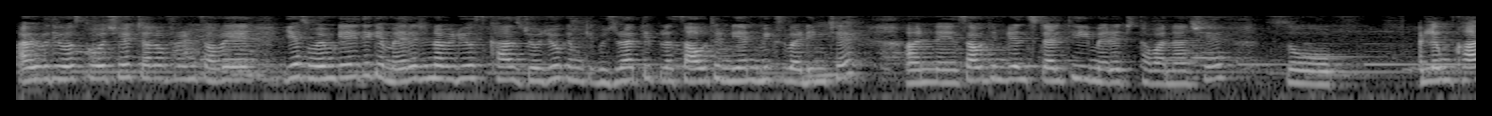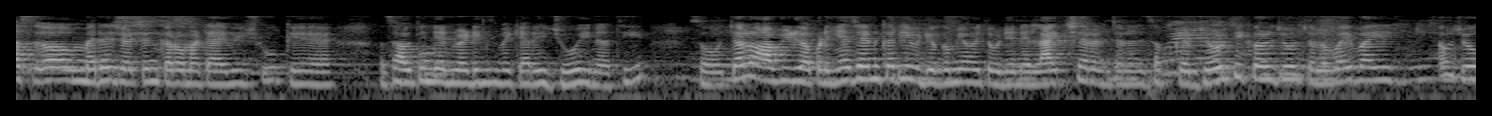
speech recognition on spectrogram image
આવી બધી વસ્તુઓ છે. ચલો ફ્રેન્ડ્સ હવે યસ હું એમ કહી હતી કે મેરેજના વિડીયોઝ ખાસ જોજો, કેમ કે Gujarati plus South Indian mix wedding છે અને સાઉથ ઇન્ડિયન સ્ટાઇલથી મેરેજ થવાના છે. સો એટલે હું ખાસ મેરેજ અટેન્ડ કરવા માટે આવી છું કે સાઉથ ઇન્ડિયન વેડિંગ્સ મેં ક્યારેય જોઈ નથી. સો ચલો, આ વીડિયો આપણે અહીંયા જ કરીએ. વીડિયો ગમ્યો હોય તો વિડીયોને લાઇક શેર અને ચેનલને સબસ્ક્રાઈબ જરૂરથી કરજો. ચલો બાય બાય આવજો.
